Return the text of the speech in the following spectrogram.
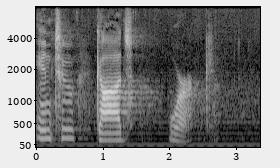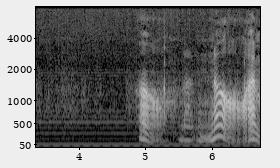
into God's work? Oh, no, I'm,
